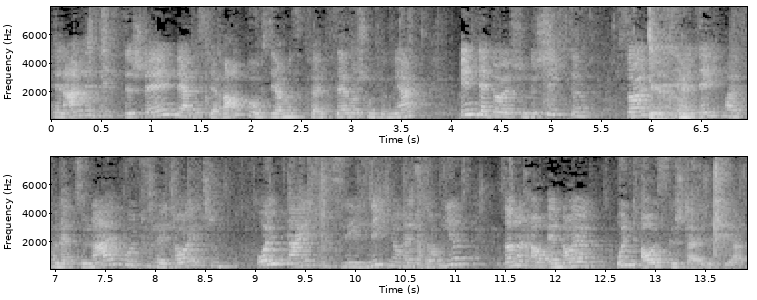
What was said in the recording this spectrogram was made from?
Denn angesichts des Stellenwertes der Wartburg, Sie haben es vielleicht selber schon bemerkt, in der deutschen Geschichte sollte sie ein Denkmal für Nationalkultur der Deutschen und Geistesleben nicht nur restauriert, sondern auch erneuert und ausgestaltet werden.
